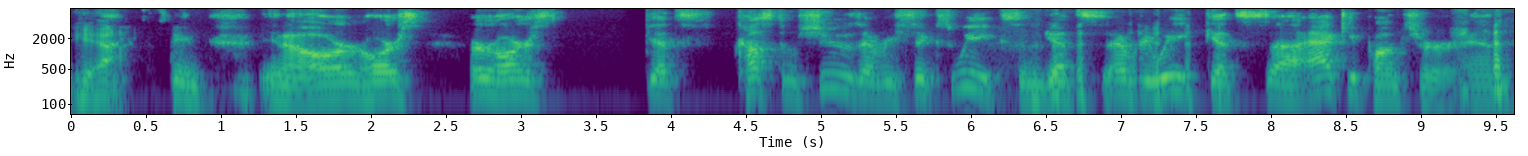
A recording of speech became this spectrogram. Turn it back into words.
yeah. I mean, you know her horse her horse gets custom shoes every six weeks and gets every week gets uh, acupuncture and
